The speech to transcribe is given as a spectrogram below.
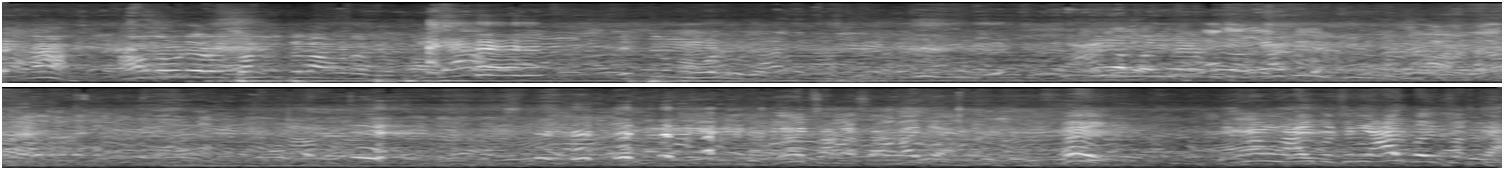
அண்ணா வர சந்தோஷம் ஓடி விடு. ஏய், என்ன உன் நாய் பிரச்சனை? யார் பயிர் சொல்றா?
